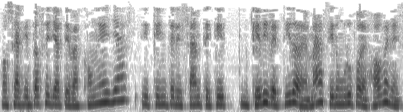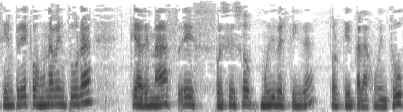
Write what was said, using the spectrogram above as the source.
O sea que entonces ya te vas con ellas y qué interesante, qué, qué divertido además, ir un grupo de jóvenes, siempre es pues una aventura que además es pues eso muy divertida, porque para la juventud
